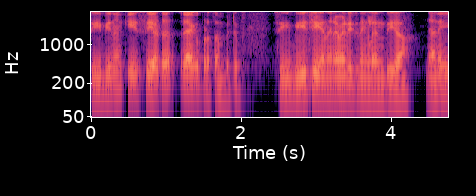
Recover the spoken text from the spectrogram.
സി ബി നിങ്ങൾക്ക് ഈസി ആയിട്ട് രേഖപ്പെടുത്താൻ പറ്റും. സി ബി ചെയ്യുന്നതിന് വേണ്ടിയിട്ട് നിങ്ങൾ എന്ത് ചെയ്യുക ഞാൻ ഈ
